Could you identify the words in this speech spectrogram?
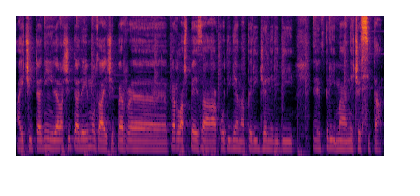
ai cittadini della città dei mosaici per, eh, per la spesa quotidiana per i generi di eh, prima necessità.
